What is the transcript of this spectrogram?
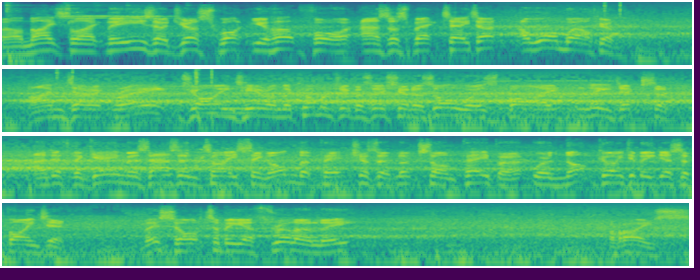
Well, nights like these are just what you hope for as a spectator. A warm welcome. I'm Derek Rae, joined here on the commentary position as always by Lee Dixon. And if the game is as enticing on the pitch as it looks on paper, we're not going to be disappointed. This ought to be a thriller, Lee. Reus.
